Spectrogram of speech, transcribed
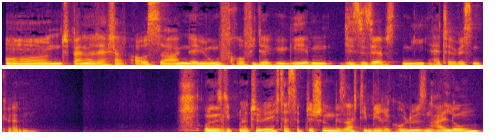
Und Bernadette hat Aussagen der Jungfrau wiedergegeben, die sie selbst nie hätte wissen können. Und es gibt natürlich, das habt ihr schon gesagt, die mirakulösen Heilungen.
